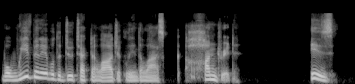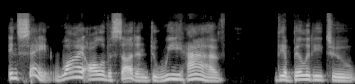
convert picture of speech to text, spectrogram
what we've been able to do technologically in the last hundred is insane. Why all of a sudden do we have the ability to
